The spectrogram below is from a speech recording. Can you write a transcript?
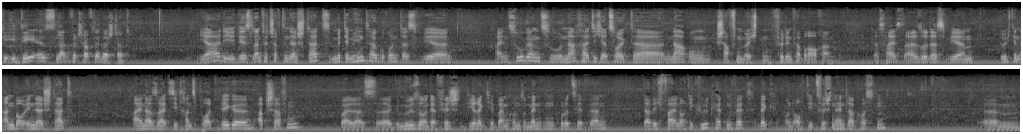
die Idee ist Landwirtschaft in der Stadt. Ja, die Idee ist Landwirtschaft in der Stadt mit dem Hintergrund, dass wir einen Zugang zu nachhaltig erzeugter Nahrung schaffen möchten für den Verbraucher. Das heißt also, dass wir durch den Anbau in der Stadt einerseits die Transportwege abschaffen, weil das äh, Gemüse und der Fisch direkt hier beim Konsumenten produziert werden. Dadurch fallen auch die Kühlketten weg und auch die Zwischenhändlerkosten. Ähm,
